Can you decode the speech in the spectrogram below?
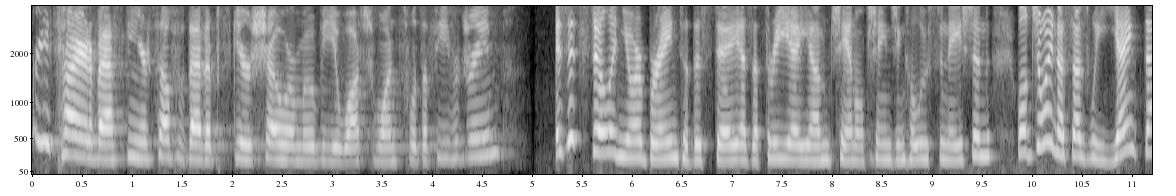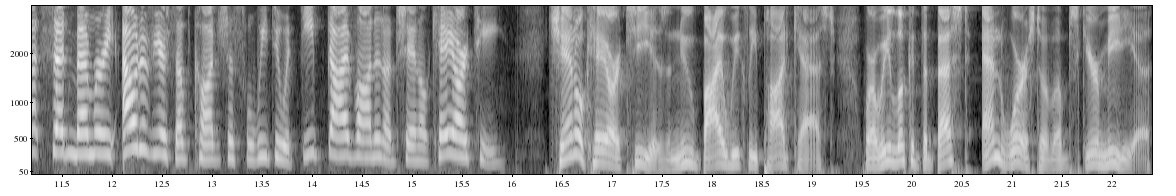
Are you tired of asking yourself if that obscure show or movie you watched once was a fever dream? Is it still in your brain to this day as a 3 a.m. channel changing hallucination? Well, join us as we yank that said memory out of your subconscious while we do a deep dive on it on channel KRT. Channel KRT is a new bi weekly podcast where we look at the best and worst of obscure media.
